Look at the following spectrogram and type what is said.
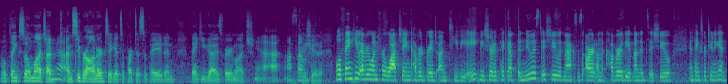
Well, thanks so much. I'm, Yeah. I'm super honored to get to participate, and thank you guys very much. Yeah, awesome. Appreciate it. Well, thank you everyone for watching Covered Bridge on TV8. Be sure to pick up the newest issue with Max's art on the cover, the Abundance issue, and thanks for tuning in.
